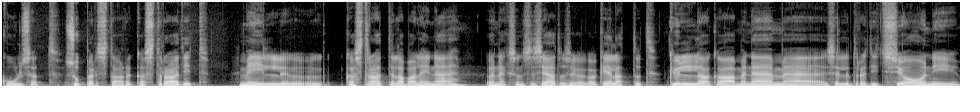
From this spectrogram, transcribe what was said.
kuulsad superstaar kastraadid. meil kastraate labal ei näe, õnneks on see seadusega ka keelatud. küll aga me näeme selle traditsiooni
